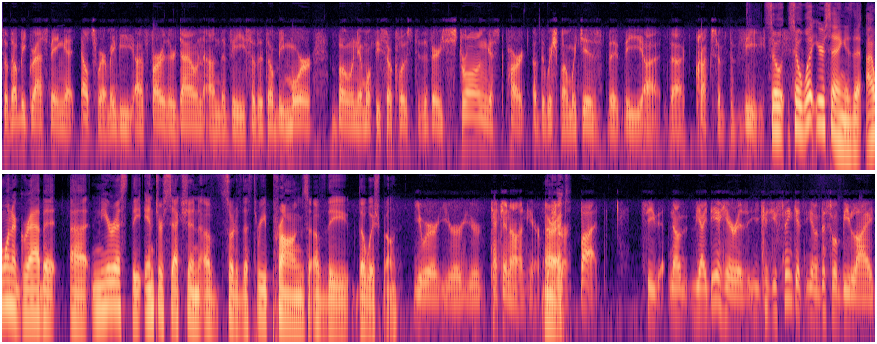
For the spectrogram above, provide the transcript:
so they'll be grasping it elsewhere, maybe uh, farther down on the V, so that there'll be more bone and won't be so close to the very strongest part of the wishbone, which is the the uh, the crux of the V. So so what you're saying is that I want to grab it uh, nearest the intersection of sort of the three prongs of the the wishbone. you were you're you're catching on here. All right. Sure. But see now the idea here is because you think it's you know this will be like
